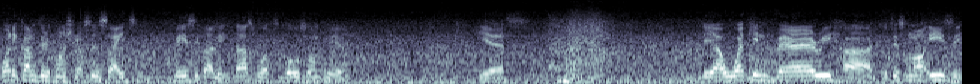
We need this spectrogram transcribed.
when it comes to the construction site, basically that's what goes on here. Yes. They are working very hard. It is not easy.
